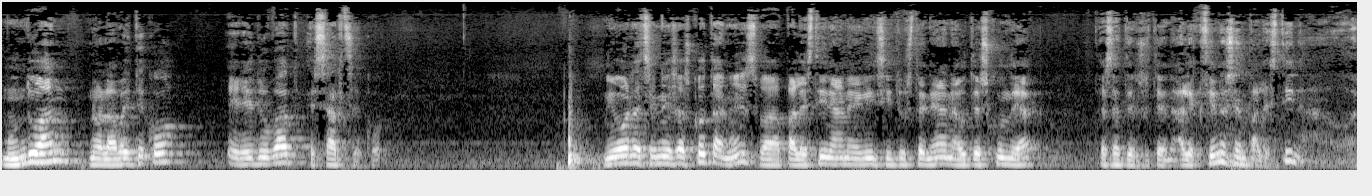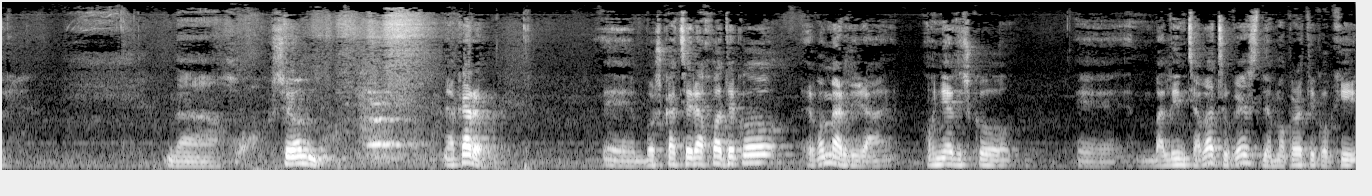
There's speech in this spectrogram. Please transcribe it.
munduan, nola baiteko, eredu bat esartzeko. Ni goratzen ez askotan, ez? Ba, Palestinan egin zituztenean hauteskundeak, eta esaten zuten, alekziones en Palestina. Vale. Da, jo, ze ondo. Da, karo, eh, boskatzera joateko, egon behar dira, oinarrizko eh, baldintza batzuk, ez? Demokratikoki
